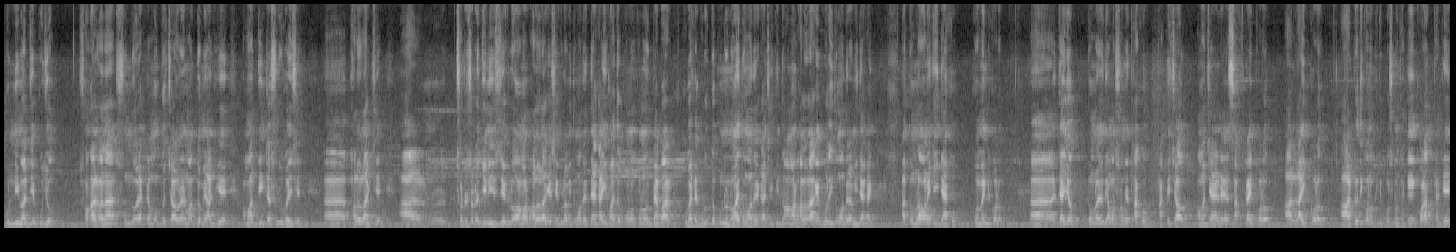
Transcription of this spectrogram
পূর্ণিমার যে পুজো, সকালবেলা সুন্দর একটা মন্ত্রোচ্চারণের মাধ্যমে আজকে আমার দিনটা শুরু হয়েছে। ভালো লাগছে। আর ছোট ছোট জিনিস যেগুলো আমার ভালো লাগে, সেগুলো আমি তোমাদের দেখাই। হয়তো কোনো কোনো ব্যাপার খুব একটা গুরুত্বপূর্ণ নয় তোমাদের কাছে, কিন্তু আমার ভালো লাগে বলেই তোমাদের আমি দেখাই। আর তোমরা অনেকেই দেখো কমেন্ট করো। যাই হোক, তোমরা যদি আমার সঙ্গে থাকো, থাকতে চাও, আমার চ্যানেলটাকে সাবস্ক্রাইব করো আর লাইক করো। আর যদি কোনো কিছু প্রশ্ন থাকে, করার থাকে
